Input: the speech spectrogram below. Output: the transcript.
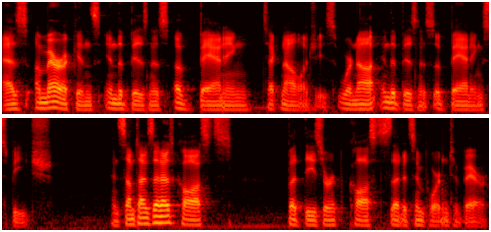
as Americans, in the business of banning technologies. We're not in the business of banning speech. And sometimes that has costs but these are costs that it's important to bear.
